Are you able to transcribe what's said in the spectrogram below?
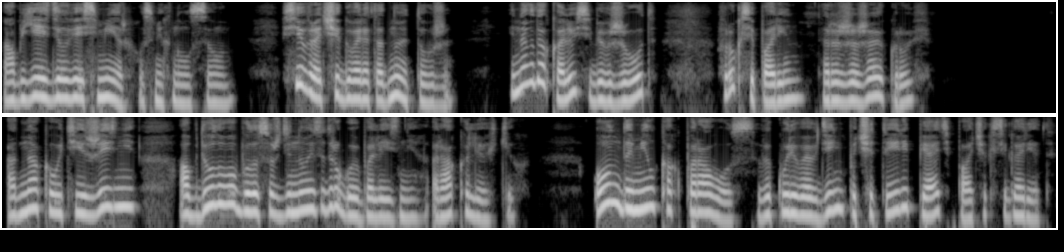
«Объездил весь мир», — усмехнулся он. «Все врачи говорят одно и то же. Иногда колю себе в живот фроксипарин, разжижаю кровь. Однако уйти из жизни Абдулову было суждено из-за другой болезни – рака легких. Он дымил, как паровоз, выкуривая в день по 4-5 пачек сигарет.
